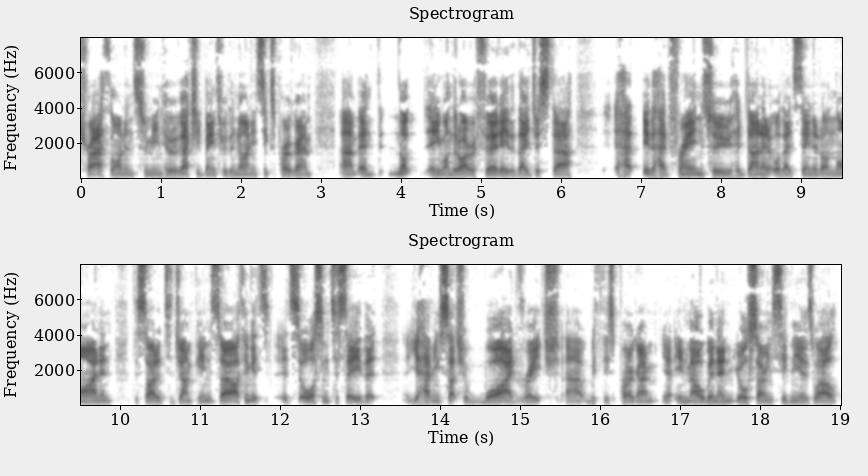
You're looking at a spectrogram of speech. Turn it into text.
triathlon and swimming who have actually been through the 9 in 6 program. Um, and not anyone that I referred either. They just, uh, either had friends who had done it or they'd seen it online and decided to jump in. So I think it's it's awesome to see that you're having such a wide reach uh, with this program in Melbourne and you're also in Sydney as well.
